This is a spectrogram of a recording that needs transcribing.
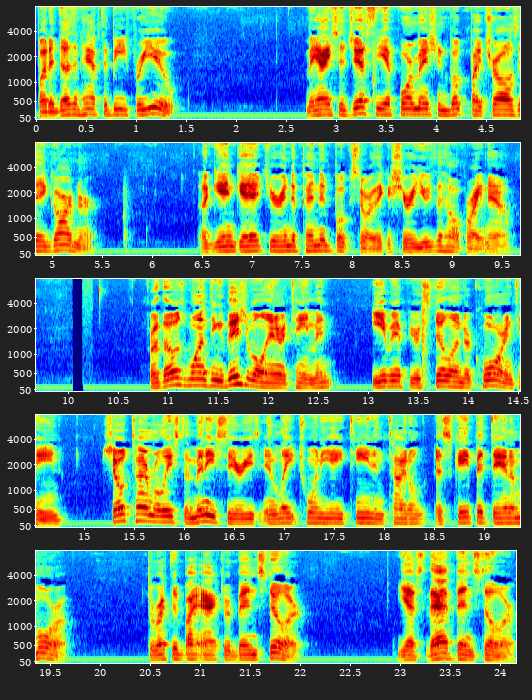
but it doesn't have to be for you. May I suggest the aforementioned book by Charles A. Gardner? Again, get it at your independent bookstore. They can sure use the help right now. For those wanting visual entertainment, even if you're still under quarantine, Showtime released a miniseries in late 2018 entitled Escape at Dannemora, directed by actor Ben Stiller. Yes, that Ben Stiller,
